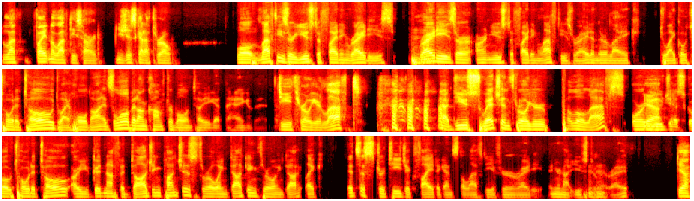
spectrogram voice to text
left fighting a lefty's hard. You just got to throw. well lefties are used to fighting righties. Mhm. Righties are aren't used to fighting lefties, right? And they're like, do I go toe to toe? Do I hold on? It's a little bit uncomfortable until you get the hang of it. Do you throw your left? Yeah. Do you switch and throw your pillow lefts, or Yeah. do you just go toe to toe? Are you good enough at dodging punches, throwing, ducking, throwing, duck? Like it's a strategic fight against the lefty if you're a righty and you're not used to Mhm. it, right? yeah,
